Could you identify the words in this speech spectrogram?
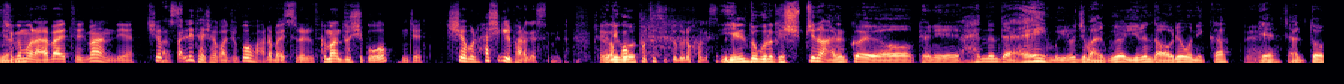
중요합니다. 지금은 아르바이트지만 예, 취업 맞습니다. 빨리 되셔가지고 아르바이트를 그만두시고 이제 취업을 하시길 바라겠습니다. 저희가 꼭 붙을 수 있도록 노력하겠습니다. 일도 그렇게 쉽지는 않을 거예요. 괜히 했는데, 에이, 뭐 이러지 말고요. 일은 다 어려우니까. 네. 예, 잘 또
